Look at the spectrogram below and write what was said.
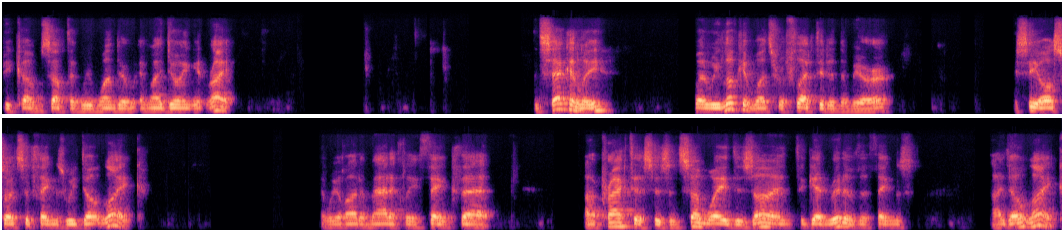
becomes something we wonder am I doing it right? And secondly, when we look at what's reflected in the mirror, we see all sorts of things we don't like. And we automatically think that our practice is in some way designed to get rid of the things I don't like.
